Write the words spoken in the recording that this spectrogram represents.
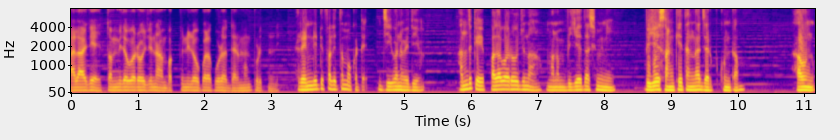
అలాగే తొమ్మిదవ రోజున భక్తుని లోపల కూడా ధర్మం పుడుతుంది. రెండిటి ఫలితం ఒకటే జీవన విజయం అందుకే పదవ రోజున మనం విజయదశమిని విజయ సంకేతంగా జరుపుకుంటాం. అవును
